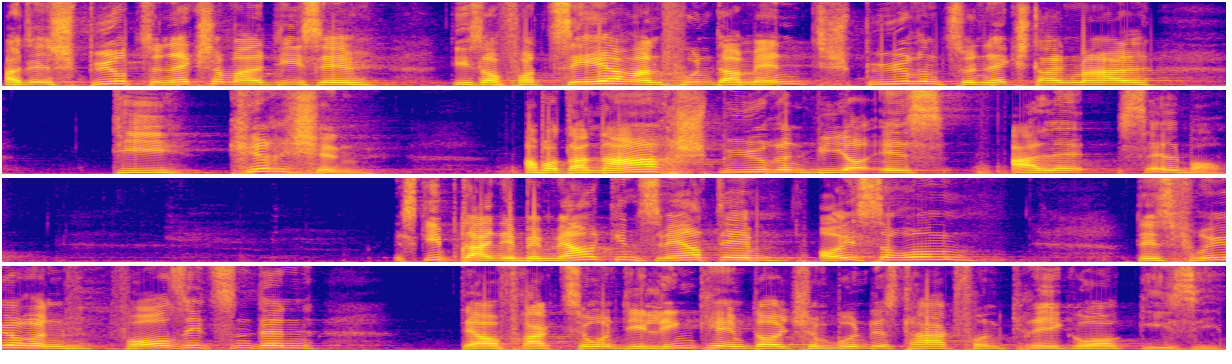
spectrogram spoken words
Also es spürt zunächst einmal diese, dieser Verzehr an Fundament, spüren zunächst einmal die Kirchen, aber danach spüren wir es alle selber. Es gibt eine bemerkenswerte Äußerung, des früheren Vorsitzenden der Fraktion Die Linke im Deutschen Bundestag von Gregor Gysi.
